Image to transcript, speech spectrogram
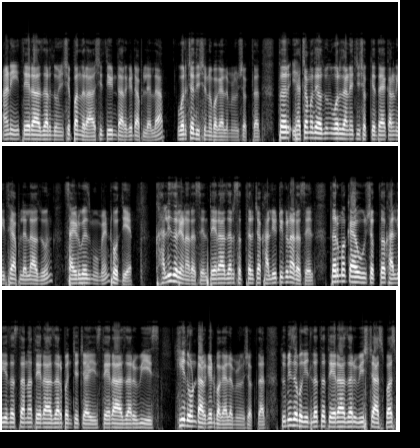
आणि तेरा हजार दोनशे पंधरा अशी तीन टार्गेट आपल्याला वरच्या दिशेनं बघायला मिळू शकतात. तर ह्याच्यामध्ये अजून वर जाण्याची शक्यता आहे कारण इथे आपल्याला अजून साईडवेज मुवमेंट होतीये. खाली जर येणार असेल तेरा हजार सत्तरच्या खाली टिकणार असेल तर मग काय होऊ शकतं? खाली येत असताना तेरा हजार पंचेचाळीस तेरा हजार वीस ही दोन टार्गेट बघायला मिळू शकतात. तुम्ही जर बघितलं तर तेरा हजार वीसच्या आसपास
